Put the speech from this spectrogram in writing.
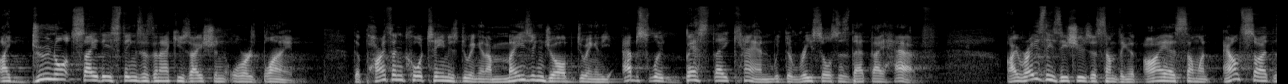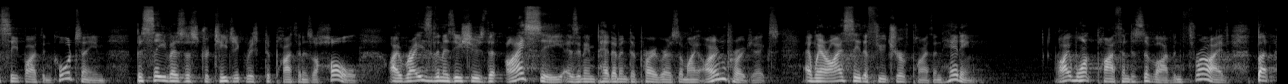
I do not say these things as an accusation or as blame. The Python core team is doing an amazing job doing the absolute best they can with the resources that they have. I raise these issues as something that I, as someone outside the CPython core team, perceive as a strategic risk to Python as a whole. I raise them as issues that I see as an impediment to progress on my own projects and where I see the future of Python heading. I want Python to survive and thrive, but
